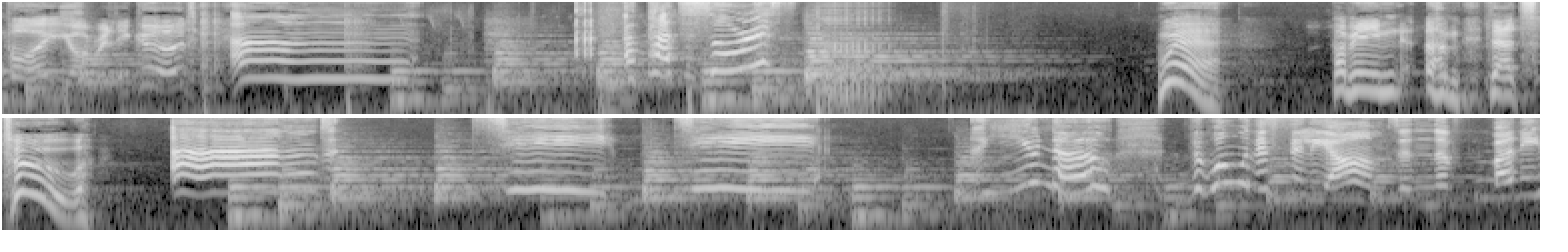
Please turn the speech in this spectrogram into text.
Boy, you're really good. um, a Apatosaurus, Where? I mean, um, that's two. and T T. You know, the one with the silly arms and the funny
